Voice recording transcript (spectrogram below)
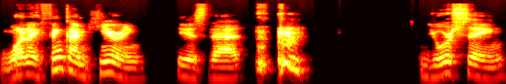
What I think I'm hearing is that you're saying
